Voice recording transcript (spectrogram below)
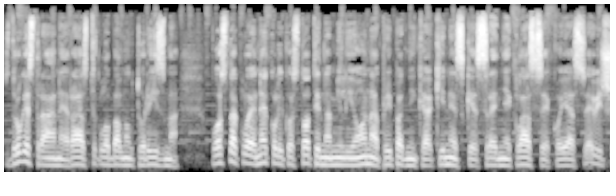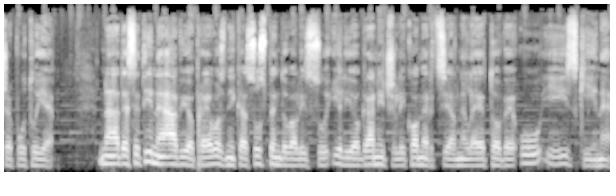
S druge strane, rast globalnog turizma postaklo je nekoliko stotina miliona pripadnika kineske srednje klase koja sve više putuje. Na desetine avioprevoznika suspendovali su ili ograničili komercijalne letove u i iz Kine.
